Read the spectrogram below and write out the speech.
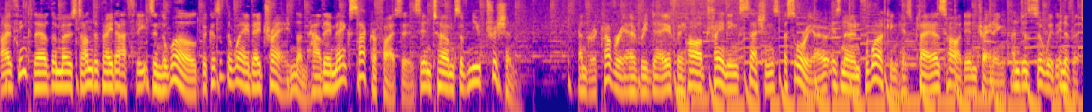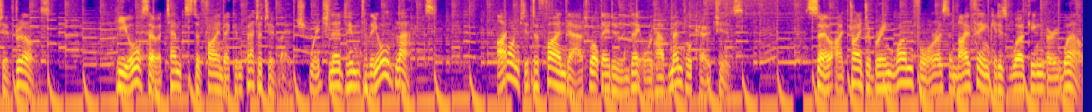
I think they're the most underpaid athletes in the world because of the way they train and how they make sacrifices in terms of nutrition and recovery every day for hard training sessions. Osorio is known for working his players hard in training, and does so with innovative drills. He also attempts to find a competitive edge, which led him to the All Blacks. I wanted to find out what they do and they all have mental coaches. So I tried to bring one for us and I think it is working very well.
